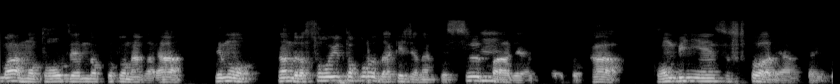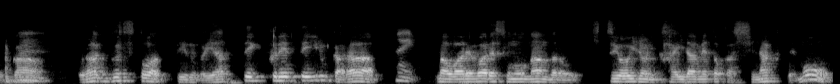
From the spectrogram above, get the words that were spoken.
はもう当然のことながら、でも、なんだろう、そういうところだけじゃなくて、スーパーであったりとか、コンビニエンスストアであったりとか、うんドラッグストアっていうのがやってくれているから、はい。まあ、我々そのなんだろう、必要以上に買いだめとかしなくても、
